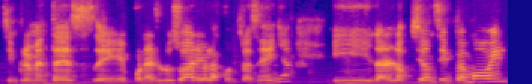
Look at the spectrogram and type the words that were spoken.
Simplemente es eh, poner el usuario, la contraseña y dar la opción Simpe Móvil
